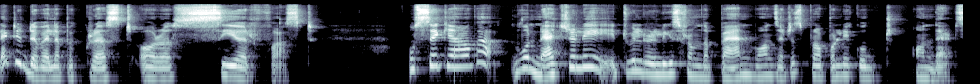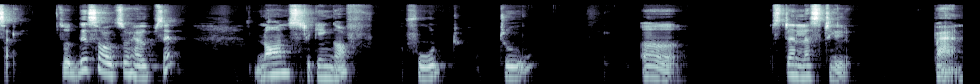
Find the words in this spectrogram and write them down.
Let it develop a crust और अ सियर फास्ट उससे क्या होगा? वो naturally it will release from the pan once it is properly cooked on that side so this also helps in non sticking of food to stainless steel pan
